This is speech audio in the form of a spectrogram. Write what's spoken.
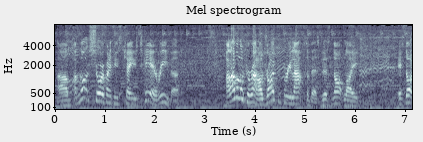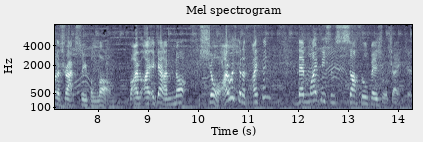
Um, I'm not sure if anything's changed here either. I'll have a look around. I'll drive for three laps of this, because it's not like... It's not the track super long. But I'm, I, again, I'm not sure. I was gonna... I think there might be some subtle visual changes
